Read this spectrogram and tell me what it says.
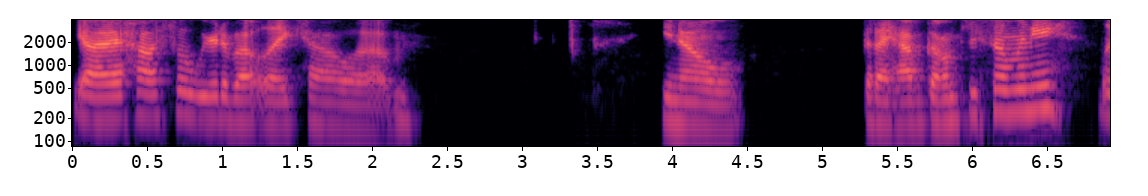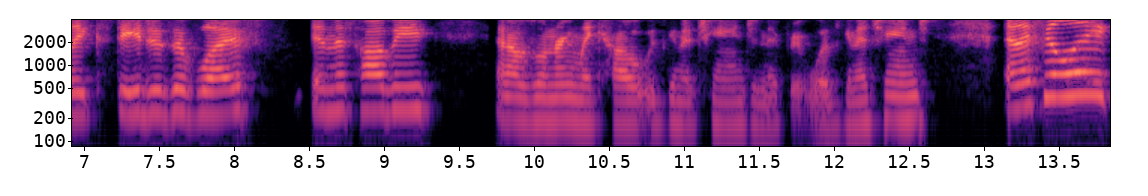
Yeah, how I feel weird about like how um you know, that I have gone through so many like stages of life in this hobby. And I was wondering like how it was going to change and if it was going to change. And I feel like,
